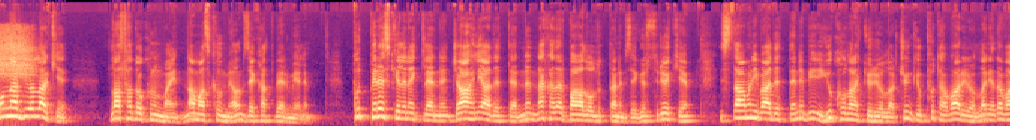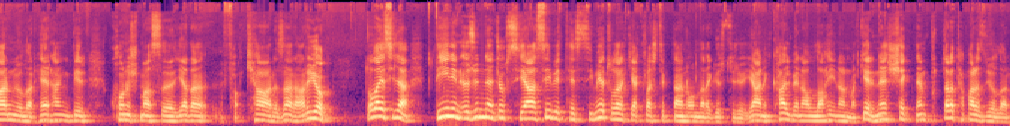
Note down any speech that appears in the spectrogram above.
Onlar diyorlar ki lata dokunulmayın, namaz kılmayalım, zekat vermeyelim. putperest geleneklerinin, cahiliye adetlerine ne kadar bağlı olduklarını bize gösteriyor ki İslam'ın ibadetlerini bir yük olarak görüyorlar. Çünkü puta varıyorlar ya da varmıyorlar. Herhangi bir konuşması ya da karı, zararı yok. Dolayısıyla dinin özünden çok siyasi bir teslimiyet olarak yaklaştıklarını onlara gösteriyor. Yani kalben Allah'a inanmak yerine şeklen putlara taparız diyorlar.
